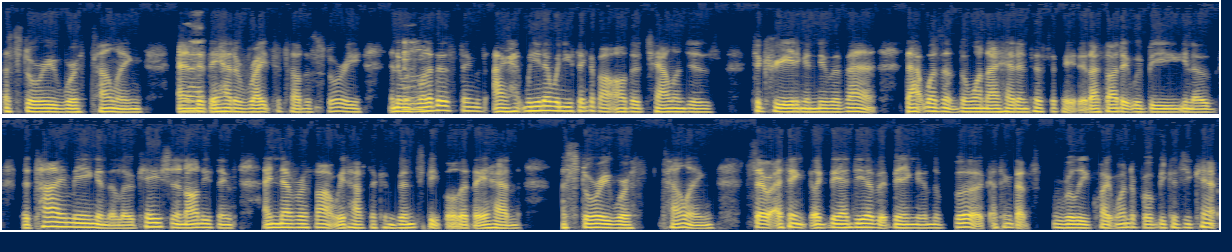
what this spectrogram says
a story worth telling and right. that they had a right to tell the story. And it was mm-hmm. one of those things I, when you know, when you think about all the challenges to creating a new event, that wasn't the one I had anticipated. I thought it would be, you know, the timing and the location and all these things. I never thought we'd have to convince people that they had a story worth telling. So I think like the idea of it being in the book, I think that's really quite wonderful because you can't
